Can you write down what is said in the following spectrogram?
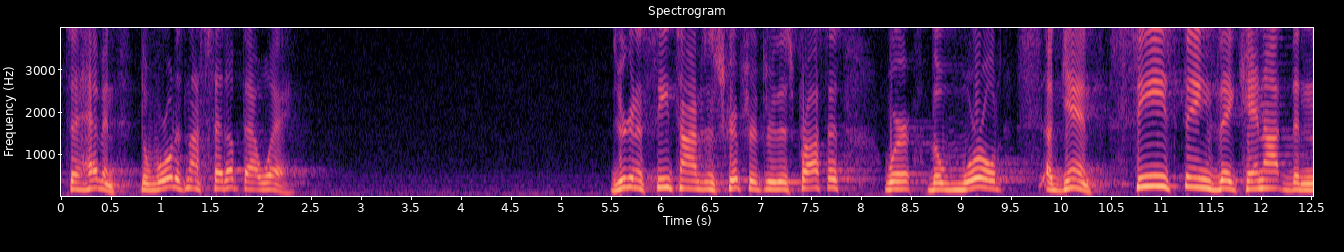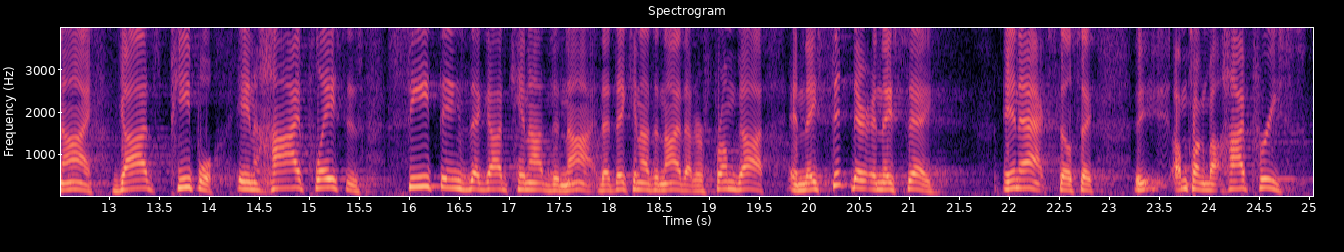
to heaven. The world is not set up that way. You're going to see times in Scripture through this process where the world, again, sees things they cannot deny. God's people in high places see things that God cannot deny, that they cannot deny, that are from God. And they sit there and they say, in Acts, they'll say, I'm talking about high priests.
